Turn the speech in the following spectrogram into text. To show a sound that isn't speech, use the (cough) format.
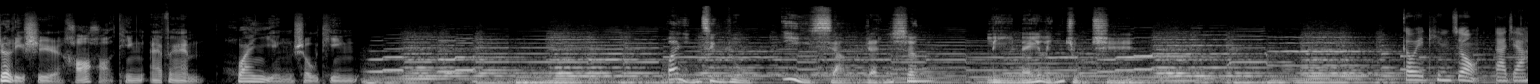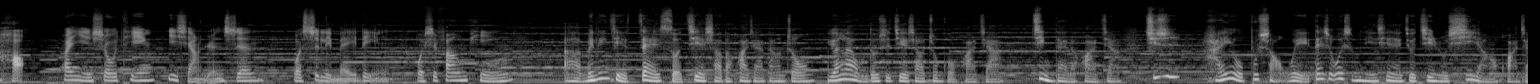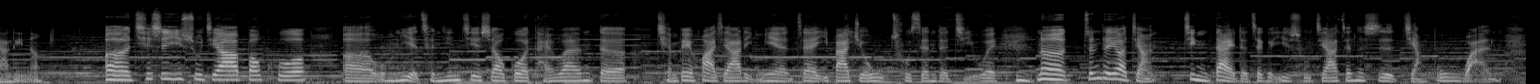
这里是好好听 FM，欢迎收听，欢迎进入异想人生，李梅玲主持。各位听众，大家好，欢迎收听异想人生，我是李梅玲，我是方平。啊，梅玲姐在所介绍的画家当中，原来我们都是介绍中国画家、近代的画家，其实还有不少位。但是为什么您现在就进入西洋画家里呢？呃，其实艺术家包括呃，我们也曾经介绍过台湾的前辈画家里面，在一八九五出生的几位。嗯，那真的要讲。近代的这个艺术家真的是讲不完，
